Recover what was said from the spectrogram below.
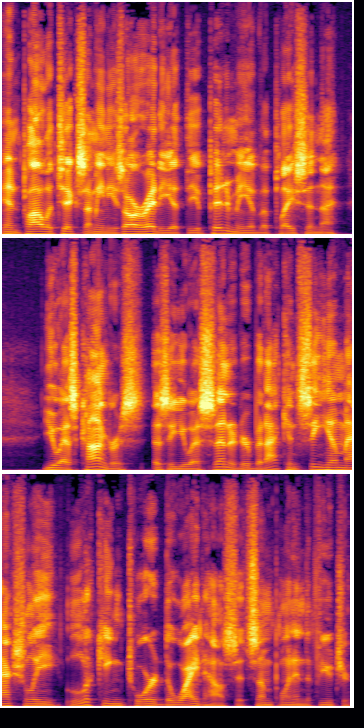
in politics. I mean, he's already at the epitome of a place in the U.S. Congress as a U.S. Senator, but I can see him actually looking toward the White House at some point in the future.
